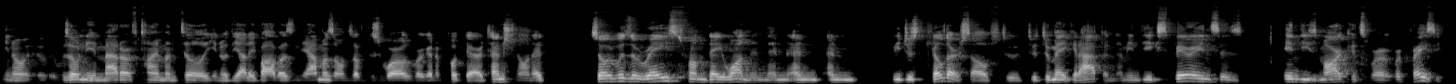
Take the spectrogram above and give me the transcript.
you know, it was only a matter of time until you know the Alibabas and the Amazons of this world were going to put their attention on it. So it was a race from day one, and and and and we just killed ourselves to to to make it happen. I mean, the experiences in these markets were were crazy.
